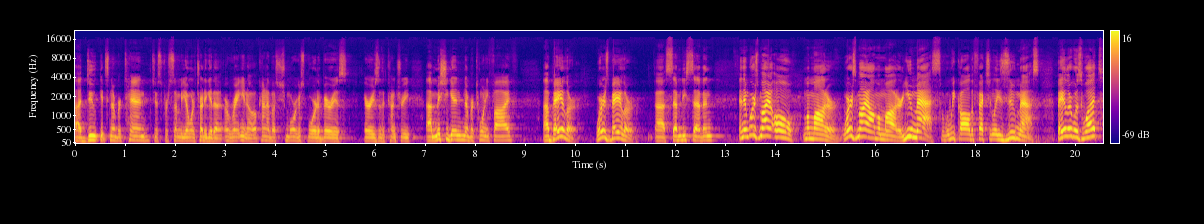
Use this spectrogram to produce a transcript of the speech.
Uh, Duke gets number 10, just for some of you. I want to try to get a, a you know, kind of a smorgasbord of various areas of the country. Uh, Michigan, number 25. Uh, Baylor, where's Baylor? uh, 77. And then where's my alma mater? Where's my alma mater? UMass, what we called affectionately ZooMass. Baylor was what?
